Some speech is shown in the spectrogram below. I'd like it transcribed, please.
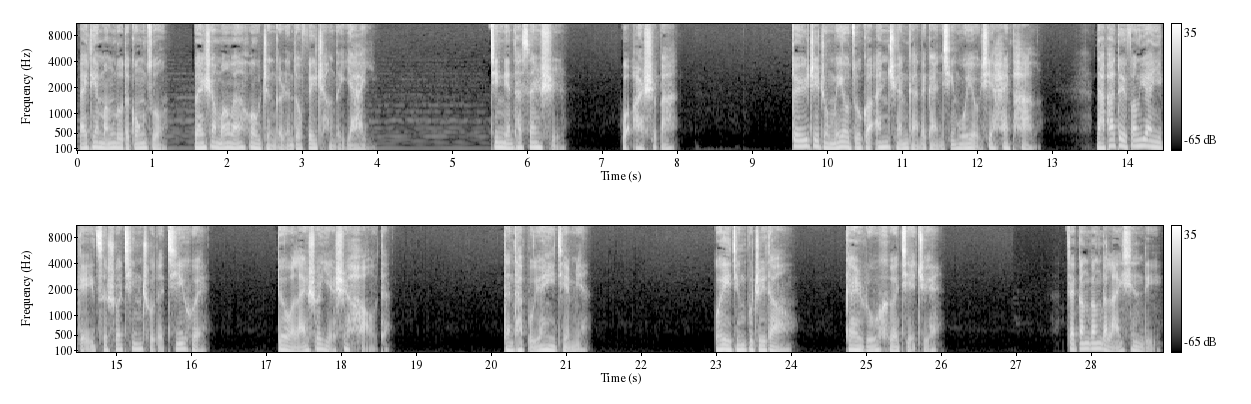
白天忙碌的工作，晚上忙完后，整个人都非常的压抑。今年他三十，我二十八。对于这种没有足够安全感的感情，我有些害怕了。哪怕对方愿意给一次说清楚的机会，对我来说也是好的。但他不愿意见面，我已经不知道该如何解决。在刚刚的来信里，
